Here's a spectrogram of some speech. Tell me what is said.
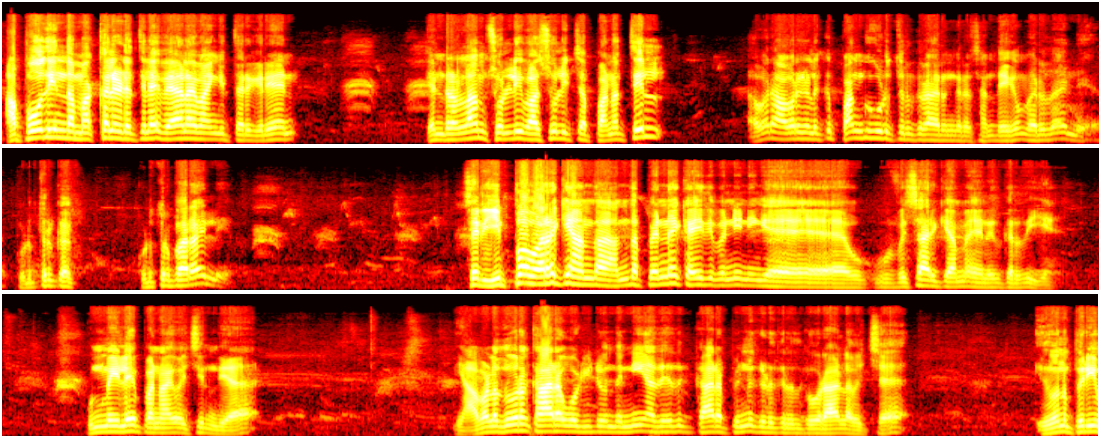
அப்போது இந்த மக்களிடத்திலே வேலை வாங்கி தருகிறேன் என்றெல்லாம் சொல்லி வசூலித்த பணத்தில் அவர் அவர்களுக்கு பங்கு கொடுத்துருக்கிறாருங்கிற சந்தேகம் வருதா இல்லையா? கொடுத்துருக்க கொடுத்துருப்பாரா இல்லையா? சரி இப்போ வரைக்கும் அந்த அந்த பெண்ணை கைது பண்ணி நீங்கள் விசாரிக்காமல் இருக்கிறது ஏன்? உண்மையிலே இப்போ நான் வச்சுருந்தியா? நீ அவ்வளோ தூரம் காரை ஓட்டிகிட்டு வந்த நீ அது எதுக்கு காரை பின்னுக்கு எடுக்கிறதுக்கு ஒரு ஆளை வச்ச? இது ஒன்றும் பெரிய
